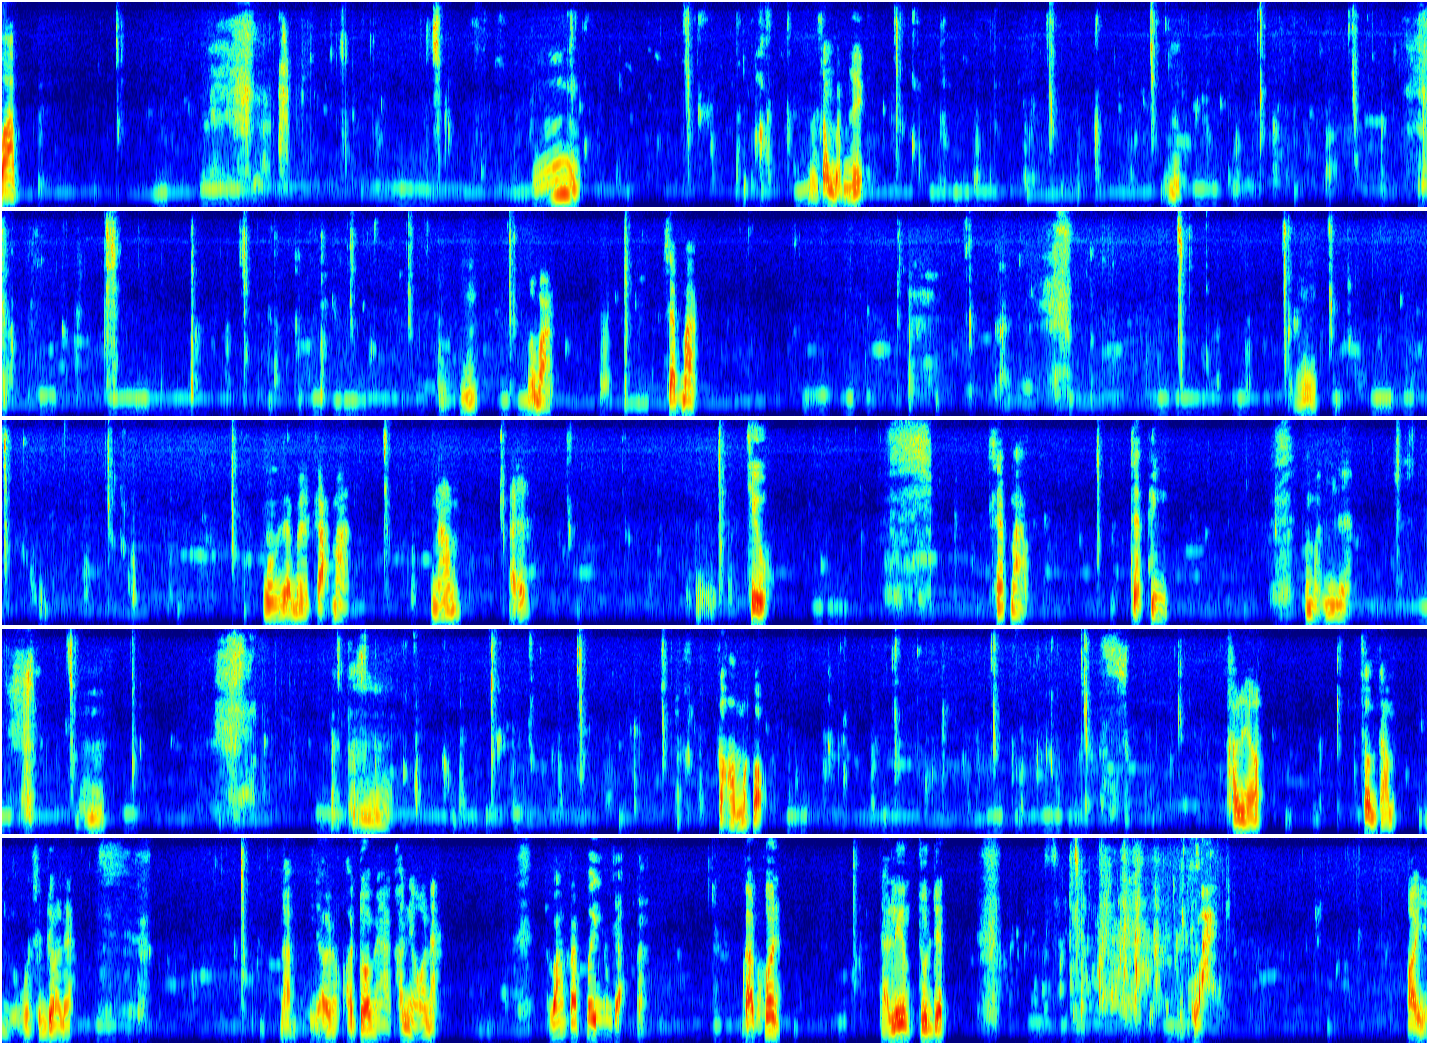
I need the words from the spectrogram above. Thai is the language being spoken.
บับอืมมันต้องแบบนี้อืมอืมระวังแซ่บมากอืม โอ้ยแต่บรรยากาศมาก น้ำเออชิวแซ่บมากแซ่บจริงต้องแบบนี้เลยก็หอมมะกอกข้าวเหนียวส้มตำโอ้โหสุดยอดเลย นะครับ เดี๋ยวขอตัวไปหาข้าวเหนียวนะวางแป๊บปิ้งจ้ะครับทุกคนอย่าลืมจุดเด็ดว้ายอ้อย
